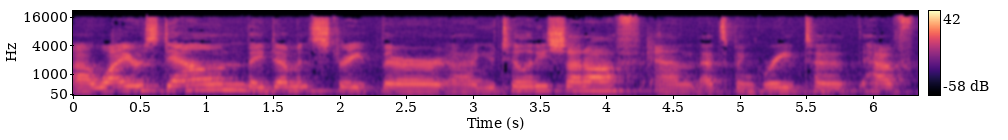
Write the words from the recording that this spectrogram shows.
uh, wires down. They demonstrate their uh, utility shut off, and that's been great to have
